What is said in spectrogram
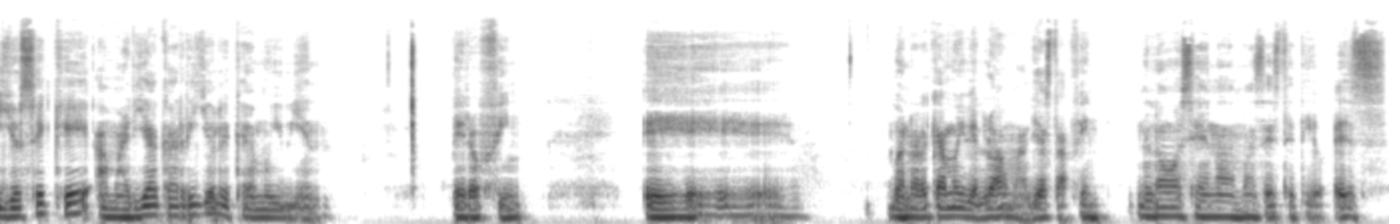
y yo sé que a María Carrillo le cae muy bien. Pero fin. Eh, bueno, le cae muy bien, lo ama, ya está, fin. No sé nada más de este tío. Es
